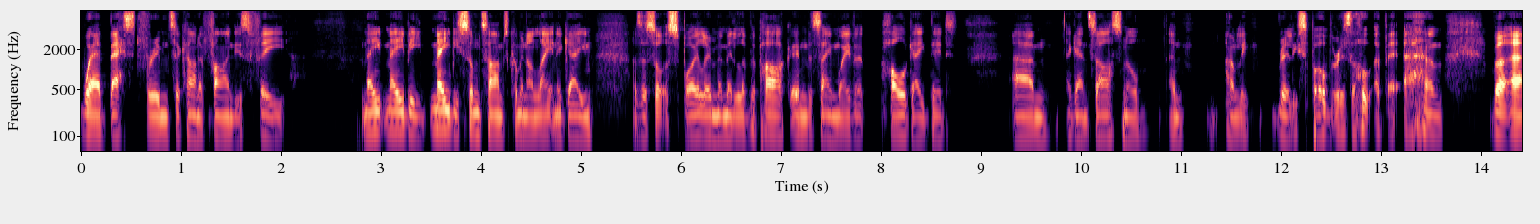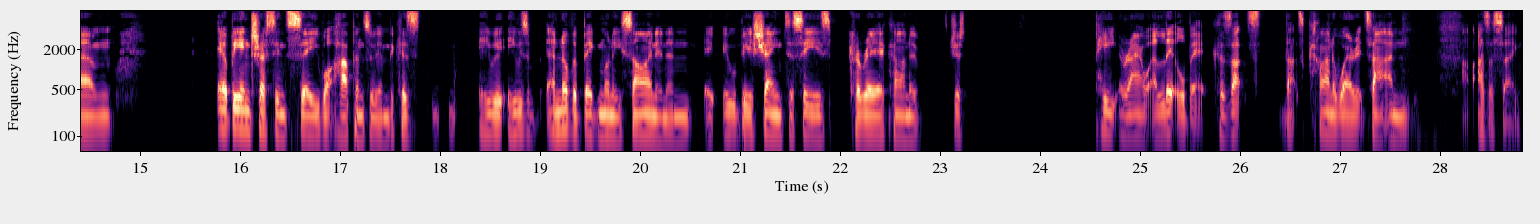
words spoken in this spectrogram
where best for him to kind of find his feet. Maybe maybe sometimes coming on late in a game as a sort of spoiler in the middle of the park in the same way that Holgate did um, against Arsenal and only really spoiled the result a bit. Um, but um, it'll be interesting to see what happens with him because he he was another big money signing, and it, it would be a shame to see his career kind of just peter out a little bit because that's that's kind of where it's at. And as I say,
